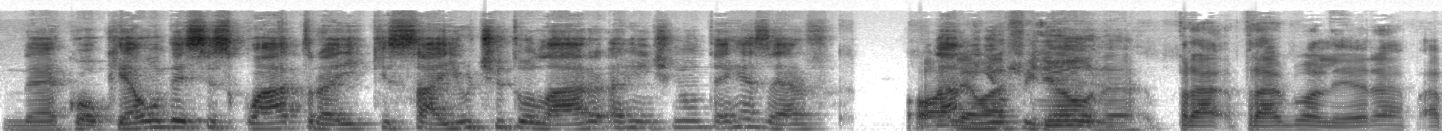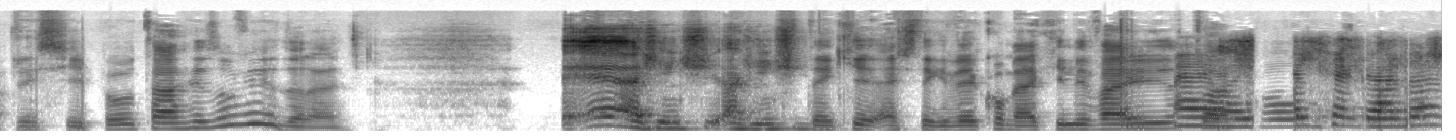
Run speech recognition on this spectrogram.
Né? Qualquer um desses quatro aí que saiu titular, a gente não tem reserva. Olha, na minha opinião, né? Pra, pra goleira, a princípio, tá resolvido, né? É, a gente, a gente tem que a gente tem que ver como é que ele vai é, a chegada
